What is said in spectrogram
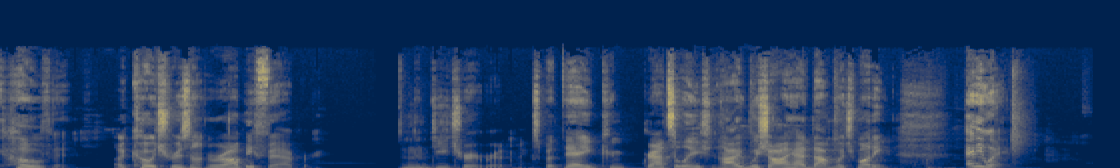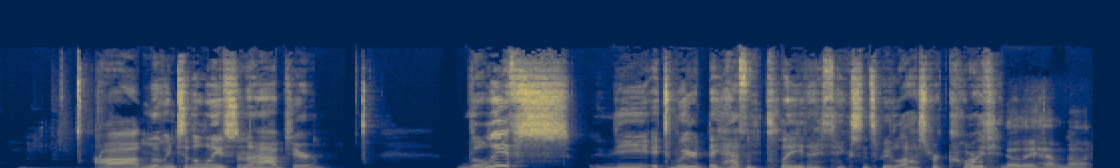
COVID, a coach resigned, Robby Fabbri, the Mm. Detroit Red Wings. But hey, congratulations! I wish I had that much money. Anyway, uh, moving to the Leafs and the Habs here. The Leafs, the it's weird they haven't played. I think since we last recorded. No, they have not.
